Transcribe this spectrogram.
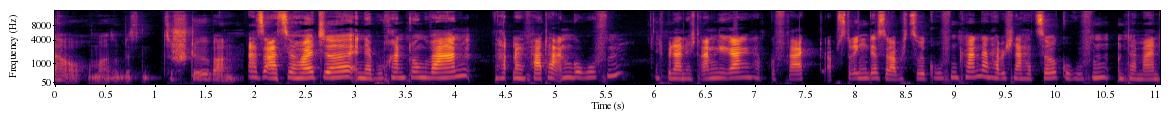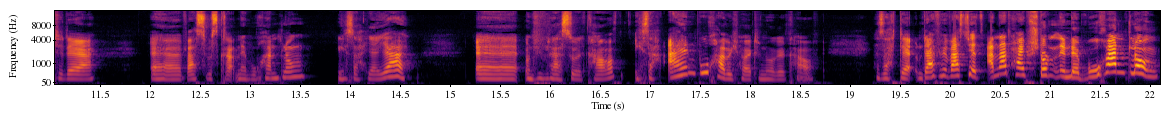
Da auch immer so ein bisschen zu stöbern. Also als wir heute in der Buchhandlung waren, hat mein Vater angerufen. Ich bin da nicht dran gegangen, habe gefragt, ob es dringend ist oder ob ich zurückrufen kann. Dann habe ich nachher zurückgerufen und dann meinte der, äh, was, du bist gerade in der Buchhandlung? Ich sag, ja, ja. Äh, und wie viel hast du gekauft? Ich sag, ein Buch habe ich heute nur gekauft. Da sagt der, und dafür warst du jetzt anderthalb Stunden in der Buchhandlung?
